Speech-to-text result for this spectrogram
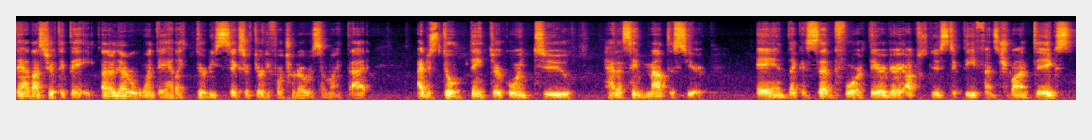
they had last year. I think they I remember one day had like 36 or 34 turnovers, something like that. I just don't think they're going to have the same amount this year. And like I said before, they're a very opportunistic defense. Trevon Diggs,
